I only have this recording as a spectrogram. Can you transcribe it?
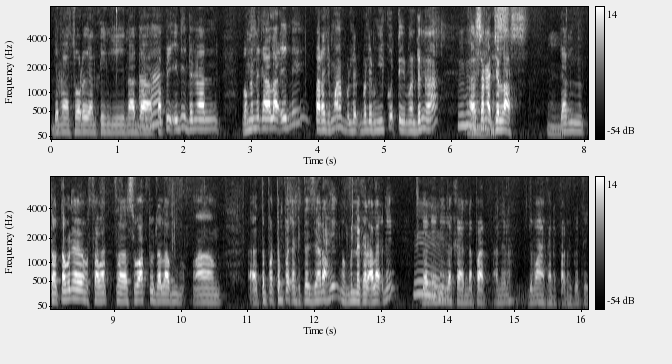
dengan suara yang tinggi nada uh-huh. tapi ini dengan mengenai alat ini para jemaah boleh boleh mengikuti mendengar uh-huh. uh, sangat jelas uh-huh. dan terutamanya sesuatu dalam um, uh, tempat-tempat yang kita ziarahi menggunakan alat ini hmm. dan ini akan dapat inilah jemaah akan dapat mengikuti.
